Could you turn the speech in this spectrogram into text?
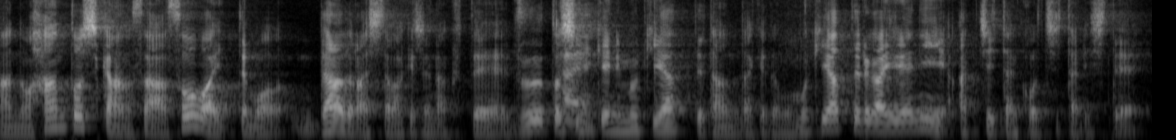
あの半年間さそうは言ってもダラダラしたわけじゃなくてずっと真剣に向き合ってたんだけども、向き合ってるがゆえにあっち行ったりこっち行ったりして。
